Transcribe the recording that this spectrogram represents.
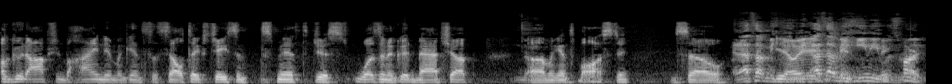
a good option behind him against the Celtics. Jason Smith just wasn't a good matchup um, against Boston. So, and I thought Mahinmi, you know, it, I thought Mahinmi was really,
